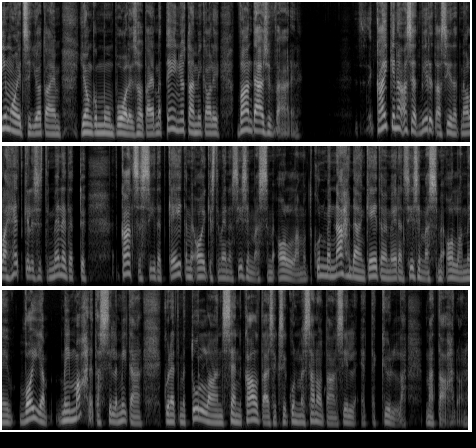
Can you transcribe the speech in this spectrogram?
himoitsin jotain jonkun muun puolisoa tai mä tein jotain, mikä oli vaan täysin väärin. Kaikki nämä asiat virtaa siitä, että me ollaan hetkellisesti menetetty katse siitä, että keitä me oikeasti meidän sisimmässämme ollaan. Mutta kun me nähdään, keitä me meidän sisimmässämme ollaan, me ei voi ja me ei mahdeta sille mitään, kun että me tullaan sen kaltaiseksi, kun me sanotaan sille, että kyllä, mä tahdon.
